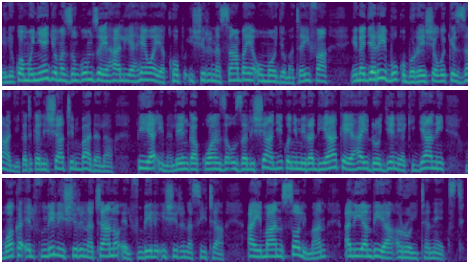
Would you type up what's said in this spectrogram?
ilikuwa mwenyeji wa mazungumzo ya hali ya hewa ya COP 27 ya Umoja wa Mataifa inajaribu kuboresha uwekezaji katika nishati mbadala. Pia inalenga kuanza uzalishaji kwenye miradi yake ya hidrojeni ya kijani mwaka 2025-2026. Aiman Soliman aliambia Reuters Next.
